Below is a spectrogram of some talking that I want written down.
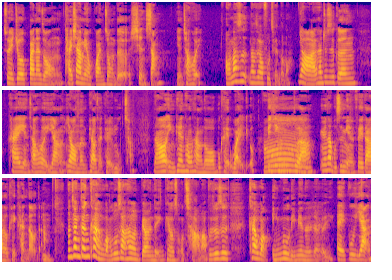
所以就办那种台下没有观众的线上演唱会。哦，那是那是要付钱的吗？要啊，它就是跟开演唱会一样，要门票才可以入场。然后影片通常都不可以外流，毕竟、哦对啊，因为它不是免费，大家都可以看到的、啊。那这样跟看网络上他们表演的影片有什么差吗？不就是看网荧幕里面的人而已？哎、不一样，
